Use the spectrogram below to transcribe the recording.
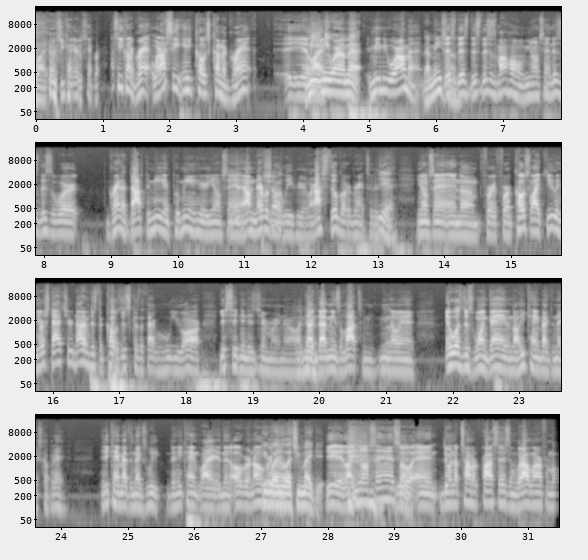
Like she came here. I see you come to Grant. When I see any coach come to Grant, yeah, meet like, me where I'm at. Meet me where I'm at. That means this. Something. This this this is my home. You know what I'm saying? This is this is where Grant adopted me and put me in here. You know what I'm saying? Yeah, I'm never sure. gonna leave here. Like I still go to Grant to this yeah. day. You know what I'm saying? And um, for for a coach like you and your stature, not even just a coach, just because the fact of who you are, you're sitting in this gym right now. Like yeah. that that means a lot to me. You yeah. know, and it was just one game, and no, he came back the next couple days. Then he came back the next week. Then he came like, and then over and over. He and wasn't let you make it. yeah, like you know what I'm saying. So and during the time of the process, and what I learned from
